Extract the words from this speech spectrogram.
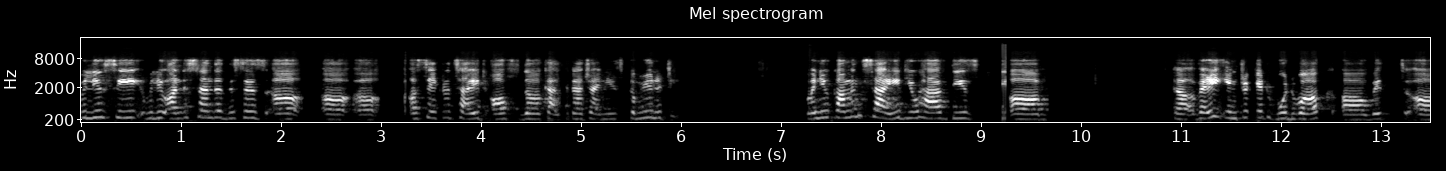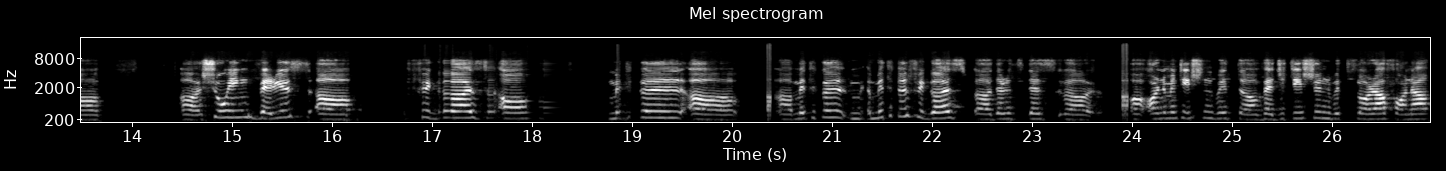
will you see will you understand that this is a, a, a, a sacred site of the Calcutta Chinese community. When you come inside, you have these uh, uh, very intricate woodwork uh, with uh, uh, showing various figures of mythical Uh, mythical mythical figures. Uh, there is there's uh, ornamentation with vegetation, with flora, fauna,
